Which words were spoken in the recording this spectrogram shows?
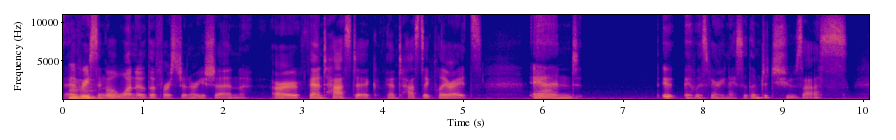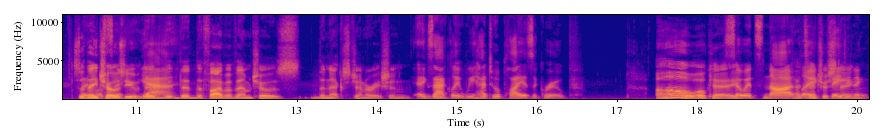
Every Mm-hmm. single one of the first generation are fantastic, fantastic playwrights, and it it was very nice of them to choose us. so but they chose say- you. The- yeah. The, the, the five of them chose the next generation. Exactly. We had to apply as a group. Oh, okay. So it's not That's like they didn't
